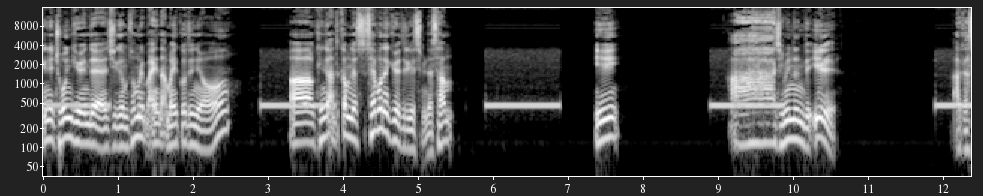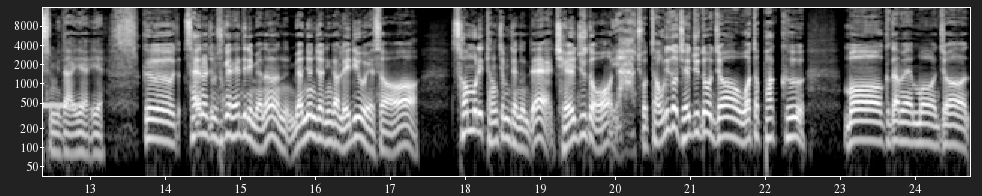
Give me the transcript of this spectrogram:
굉장히 좋은 기회인데 지금 선물이 많이 남아있거든요. 아, 굉장히 안타깝네요. 세 번의 기회 드리겠습니다. 3, 2, 아, 재밌는데 1. 아깝습니다. 예, 예. 그 사연을 좀 소개를 해드리면은 몇 년 전인가 라디오에서 선물이 당첨됐는데 제주도, 야, 좋다. 우리도 제주도 저 워터파크 뭐 그다음에 뭐 저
